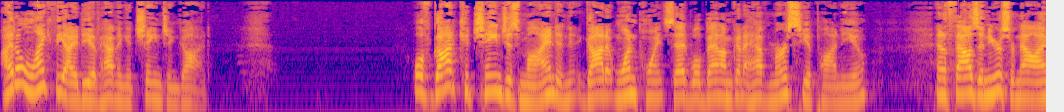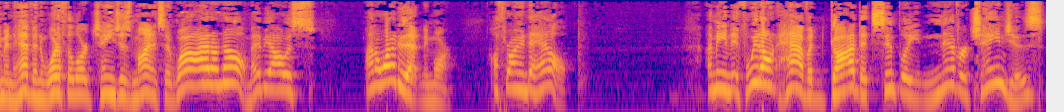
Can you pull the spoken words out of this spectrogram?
I don't like the idea of having a changing God. Well, if God could change his mind, and God at one point said, well, Ben, I'm going to have mercy upon you, and a thousand years from now I'm in heaven, what if the Lord changed his mind and said, well, I don't know, maybe I was, I don't want to do that anymore. I'll throw you into hell. I mean, if we don't have a God that simply never changes,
